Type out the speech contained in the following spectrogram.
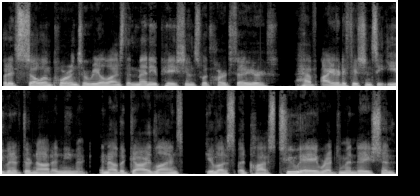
But it's so important to realize that many patients with heart failure have iron deficiency even if they're not anemic. And now the guidelines give us a class 2A recommendation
